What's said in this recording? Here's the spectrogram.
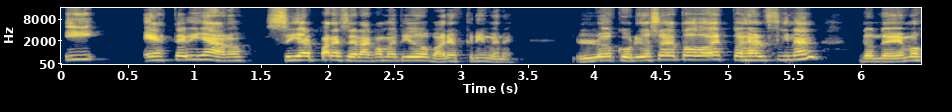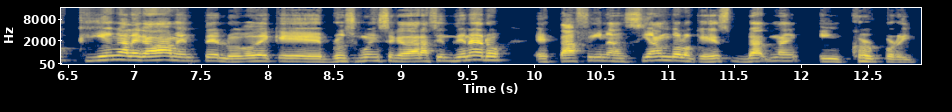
Y este villano, sí, al parecer ha cometido varios crímenes. Lo curioso de todo esto es al final, donde vemos quién alegadamente, luego de que Bruce Wayne se quedara sin dinero, está financiando lo que es Batman Incorporated.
